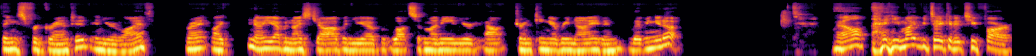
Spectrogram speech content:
things for granted in your life? Right? Like you know, you have a nice job and you have lots of money and you're out drinking every night and living it up. Well, you might be taking it too far,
